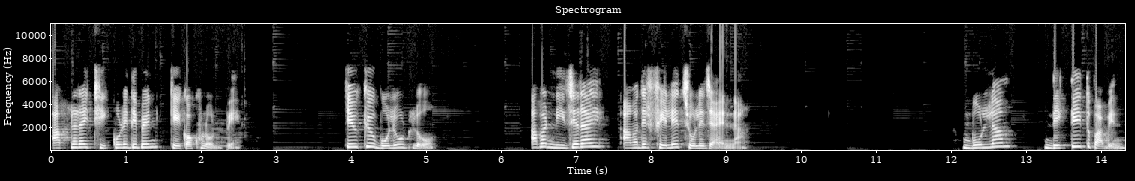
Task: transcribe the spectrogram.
আপনারাই ঠিক করে দেবেন, কে কখন উঠবে? কেউ কেউ বলে উঠল আবার নিজেরাই আমাদের ফেলে চলে যায় না। বললাম, দেখতেই তো পাবেন,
